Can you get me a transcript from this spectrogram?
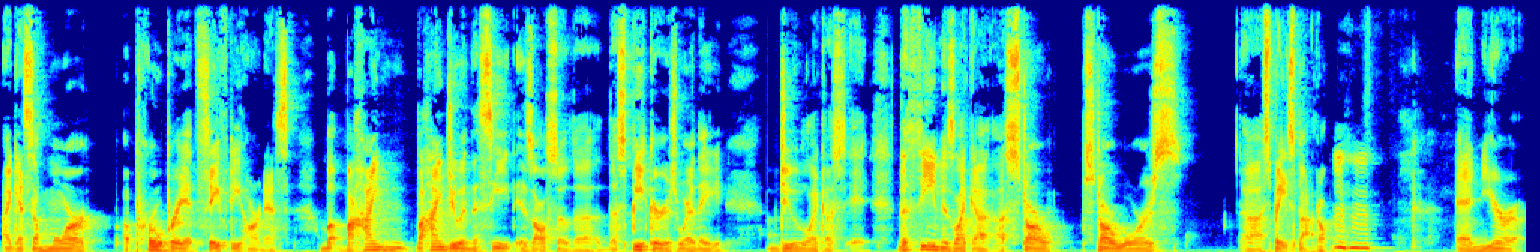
I guess, a more appropriate safety harness. But behind behind you in the seat is also the the speakers where they do like a the theme is like a, a Star Star Wars uh, space battle, mm-hmm. and you're.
